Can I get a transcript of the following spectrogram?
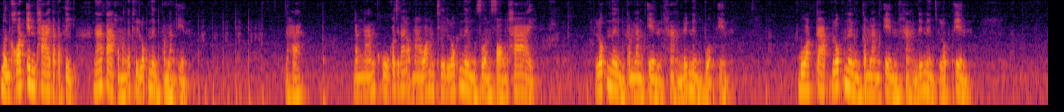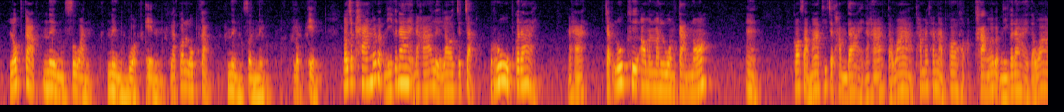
เหมือน cos n พายปกติ หน้าตาของมันก็คือลบ1กำลัง n นะคะ ดังนั้นครูก็จะได้ออกมาว่ามันคือลบ1ส่วน2พายลบ1กำลัง n หารด้วย1บวก n บวกกับลบ1กำลัง n หารด้วย1ลบ n ลบกับ1ส่วน1บวก n แล้วก็ลบกับ1ส่วน1ลบ n เราจะค้างไว้แบบนี้ก็ได้นะคะ หรือเราจะจัดรูปก็ได้นะคะ จัดรูปคือเอามันมารวมกันเนาะอ่า ก็สามารถที่จะทำได้นะคะ แต่ว่าถ้าไม่ถนัดก็ค้างไว้แบบนี้ก็ได้ แต่ว่า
